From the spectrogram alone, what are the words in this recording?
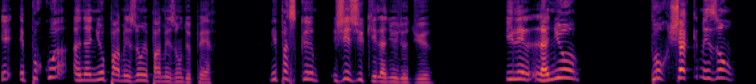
Et, pourquoi un agneau par maison et par maison de père? Mais parce que Jésus qui est l'agneau de Dieu, il est l'agneau pour chaque maison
